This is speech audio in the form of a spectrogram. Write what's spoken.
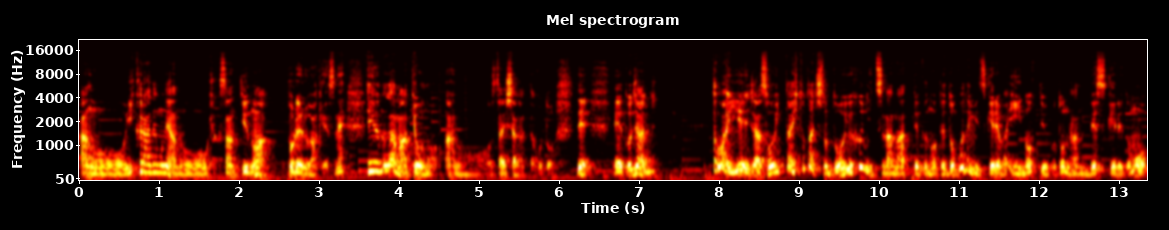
あのいくらでもね、あのお客さんっていうのは取れるわけですね。っていうのが、まあ今日の、あのお伝えしたかったこと。で、えっ、ー、と、じゃあ、とはいえ、じゃあそういった人たちとどういうふうにつながっていくのってどこで見つければいいのっていうことなんですけれども、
